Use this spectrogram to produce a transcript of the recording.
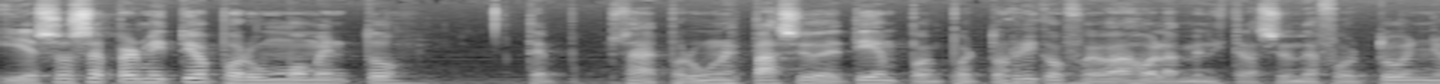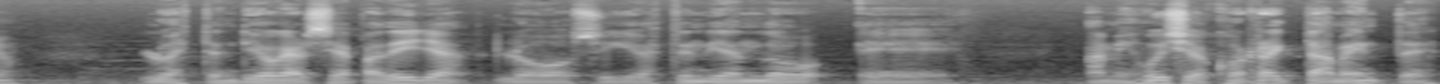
Y eso se permitió por un momento, por un espacio de tiempo en Puerto Rico, fue bajo la administración de Fortuño, lo extendió García Padilla, lo siguió extendiendo, eh, a mi juicio, correctamente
